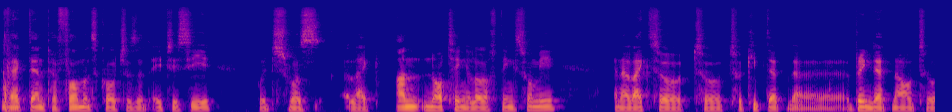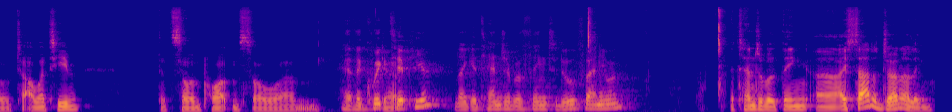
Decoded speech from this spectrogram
back then performance coaches at HEC, which was like unknotting a lot of things for me and I like to to to keep that uh, bring that now to to our team. That's so important. So um, have a quick yeah. tip here, like a tangible thing to do for anyone. A tangible thing. Uh, I started journaling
